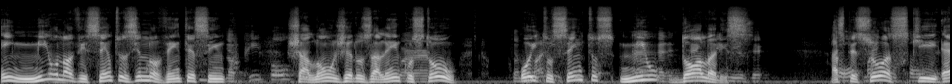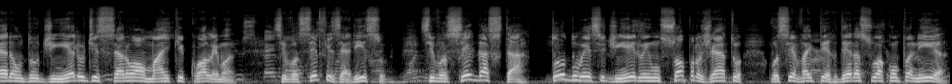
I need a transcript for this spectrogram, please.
em 1995. Shalom Jerusalém custou 800 mil dólares. As pessoas que eram do dinheiro disseram ao Mike Coleman: se você fizer isso, se você gastar todo esse dinheiro em um só projeto, você vai perder a sua companhia.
